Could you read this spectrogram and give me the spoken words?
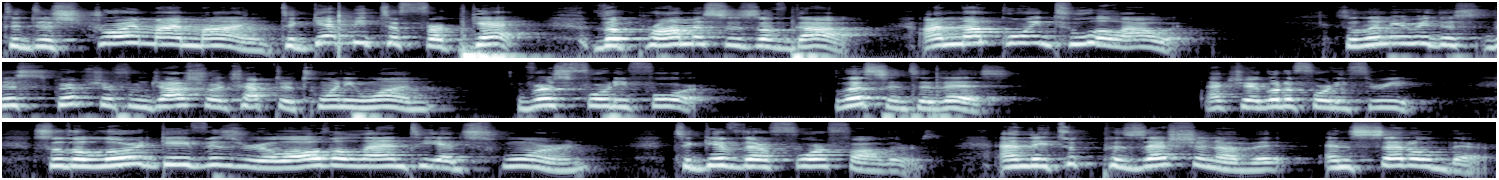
to destroy my mind, to get me to forget the promises of God. I'm not going to allow it. So let me read this, this scripture from Joshua chapter 21, verse 44. Listen to this. Actually, I go to 43. So the Lord gave Israel all the land he had sworn to give their forefathers, and they took possession of it and settled there.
